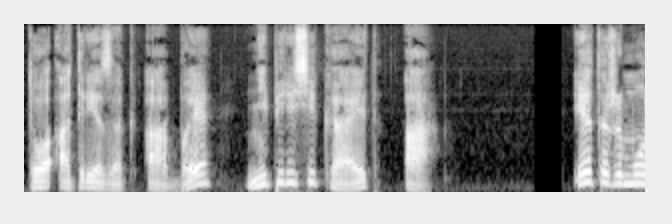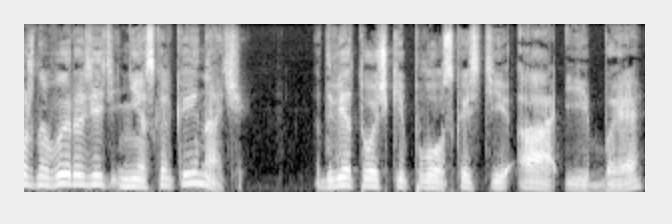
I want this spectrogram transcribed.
то отрезок АБ не пересекает А. Это же можно выразить несколько иначе. Две точки плоскости А и Б,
